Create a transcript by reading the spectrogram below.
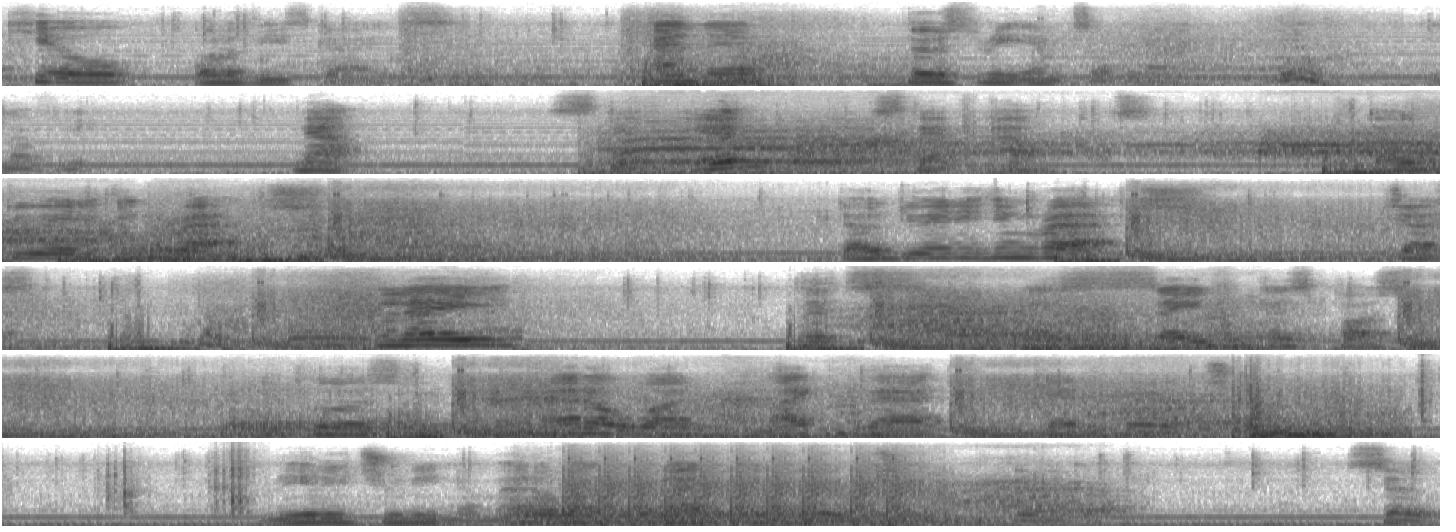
kill all of these guys. And then those three imps over there. Ooh, lovely. Now, step in, step out. Don't do anything rash. Don't do anything rash. Just play this as safe as possible. Because no matter what, like that can hurt you. Really, truly, no matter what, that can hurt you. There we go. So,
